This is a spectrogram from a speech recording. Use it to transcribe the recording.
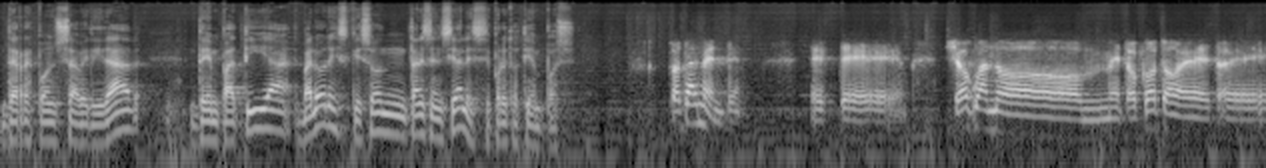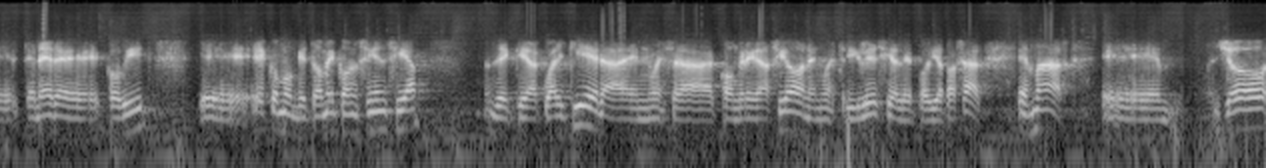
de responsabilidad de empatía, valores que son tan esenciales por estos tiempos. Totalmente. Este, yo cuando me tocó eh, eh, tener eh, COVID, es como que tomé conciencia de que a cualquiera en nuestra congregación, en nuestra iglesia le podía pasar. Es más, yo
